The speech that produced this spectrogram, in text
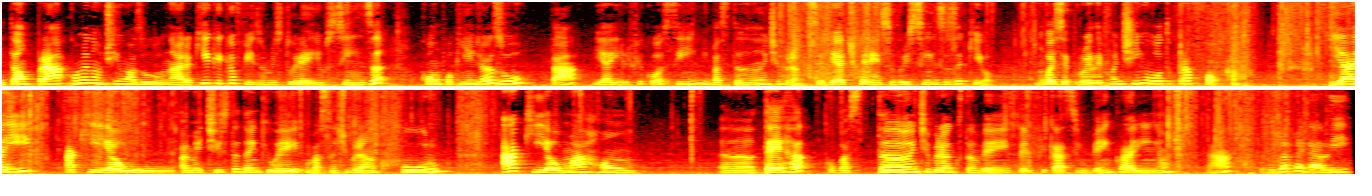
Então, pra, como eu não tinha um azul lunar aqui, o que, que eu fiz? Eu misturei o cinza com um pouquinho de azul, tá? E aí ele ficou assim, bastante branco. Você vê a diferença dos cinzas aqui, ó. Um vai ser pro elefantinho, o outro pra foca. E aí, aqui é o ametista da Inkway, com bastante branco, puro. Aqui é o marrom uh, terra, com bastante branco também, pra ele ficar assim bem clarinho, tá? Eu vou já pegar ali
